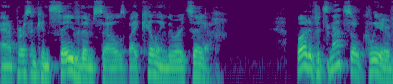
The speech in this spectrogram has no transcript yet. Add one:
and a person can save themselves by killing the reitzeach. But if it's not so clear, if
